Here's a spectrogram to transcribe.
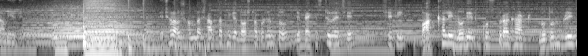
নামিয়ে দেবে। এছাড়াও সন্ধ্যা সাতটা থেকে দশটা পর্যন্ত যে প্যাকেজটি রয়েছে, সেটি বাকখালী নদীর কস্তুরাঘাট নতুন ব্রিজ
